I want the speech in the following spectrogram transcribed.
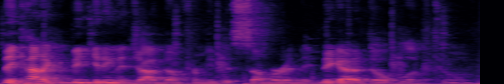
they kind of been getting the job done for me this summer and they, they got a dope look to them.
